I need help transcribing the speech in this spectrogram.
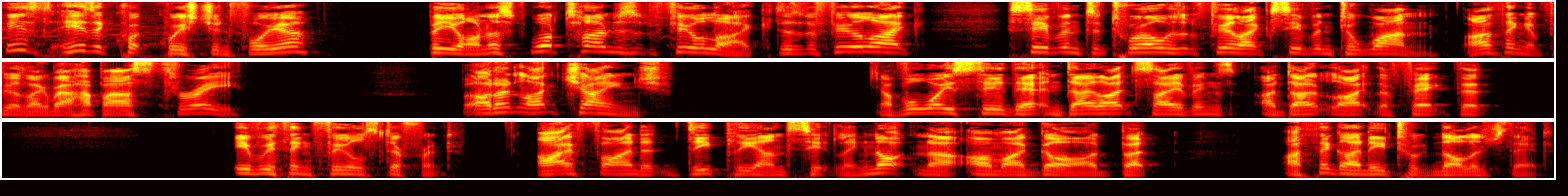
Here's here's a quick question for you. Be honest. What time does it feel like? Does it feel like seven to twelve? Does it feel like seven to one? I think it feels like about half past three. But I don't like change. I've always said that in daylight savings, I don't like the fact that everything feels different. I find it deeply unsettling. Not no, oh my God, but I think I need to acknowledge that.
